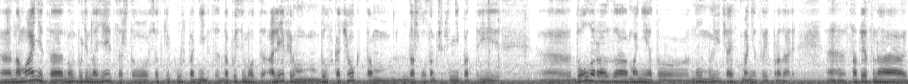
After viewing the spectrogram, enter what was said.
наманится, ну, будем надеяться, что все-таки курс поднимется. Допустим, вот Алефиум был скачок, там дошло там чуть ли не по 3 Э, доллара за монету, ну, мы часть монет своих продали. Э, соответственно,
